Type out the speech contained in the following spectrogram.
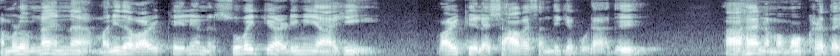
நம்மளும்னா என்ன? மனித வாழ்க்கையிலையும் அந்த சுவைக்கு அடிமையாகி வாழ்க்கையில் சாவை சந்திக்கக்கூடாது ஆக நம்ம மோட்சத்தை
